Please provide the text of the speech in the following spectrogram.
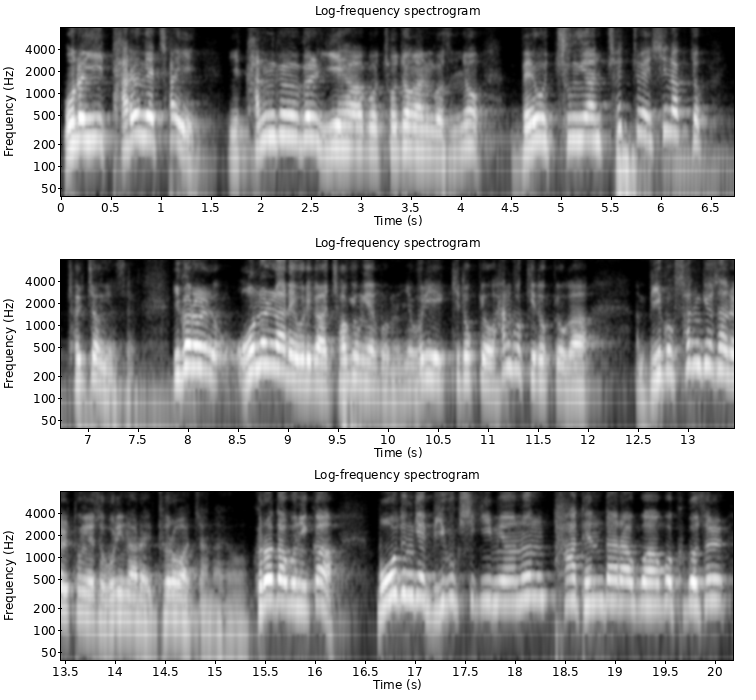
오늘 이 다름의 차이, 이 간극을 이해하고 조정하는 것은요, 매우 중요한 최초의 신학적 결정이었어요. 이거를 오늘날에 우리가 적용해 보면요, 우리 기독교, 한국 기독교가 미국 선교사를 통해서 우리나라에 들어왔잖아요. 그러다 보니까 모든 게 미국식이면은 다 된다라고 하고 그것을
